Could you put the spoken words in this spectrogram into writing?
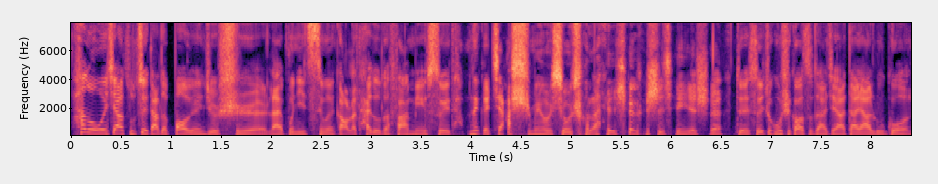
汉诺威家族最大的抱怨就是莱布尼茨因为搞了太多的发明，所以他们那个家史没有修出来。这个事情也是 对。所以这故事告诉大家，大家如果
